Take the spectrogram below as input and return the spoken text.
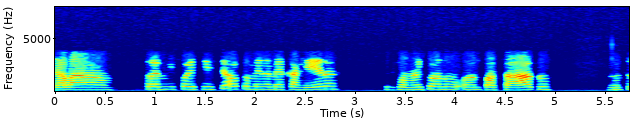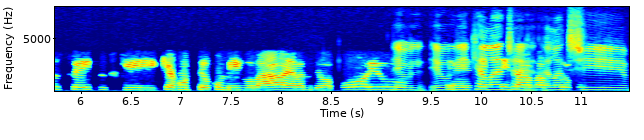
ela para mim foi essencial também na minha carreira, principalmente no ano, ano passado. Muitos feitos que, que aconteceu comigo lá, ela me deu apoio. Eu, eu li é, que ela, te, ela te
